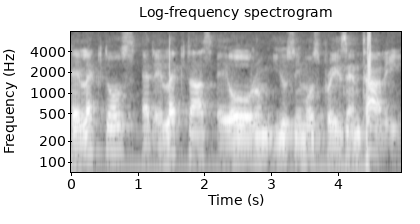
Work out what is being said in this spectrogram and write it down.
electos et electas eorum iusimus presentari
